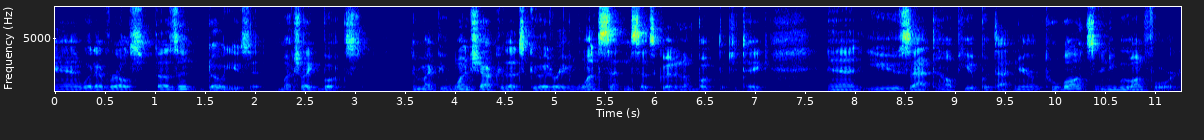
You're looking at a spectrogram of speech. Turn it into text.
and whatever else doesn't, don't use it. Much like books. There might be one chapter that's good or even one sentence that's good in a book that you take and you use that to help you put that in your toolbox and you move on forward.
